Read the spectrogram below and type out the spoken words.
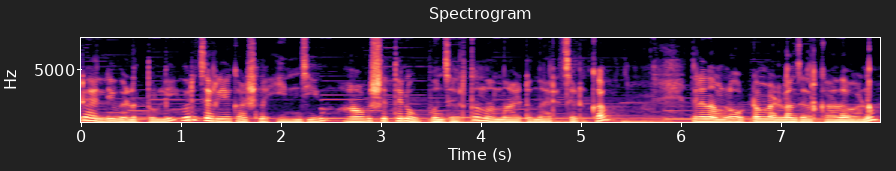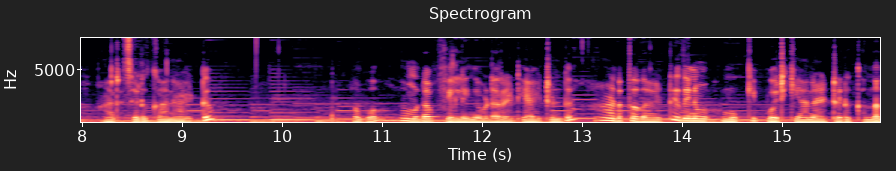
ഒരു അല്ലി വെളുത്തുള്ളി ഒരു ചെറിയ കഷ്ണം ഇഞ്ചിയും ആവശ്യത്തിന് ഉപ്പും ചേർത്ത് നന്നായിട്ടൊന്ന് അരച്ചെടുക്കാം. ഇതിൽ നമ്മൾ ഒട്ടും വെള്ളം ചേർക്കാതെ വേണം അരച്ചെടുക്കാനായിട്ട്. അപ്പോൾ നമ്മുടെ ഫില്ലിങ് ഇവിടെ റെഡി ആയിട്ടുണ്ട്. അടുത്തതായിട്ട് ഇതിന് മുക്കി പൊരിക്കാനായിട്ട് എടുക്കുന്ന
